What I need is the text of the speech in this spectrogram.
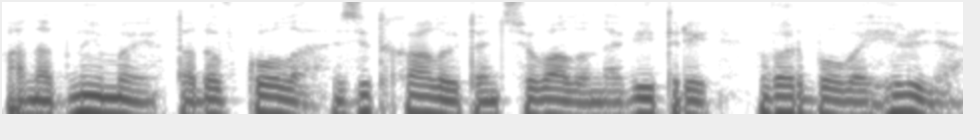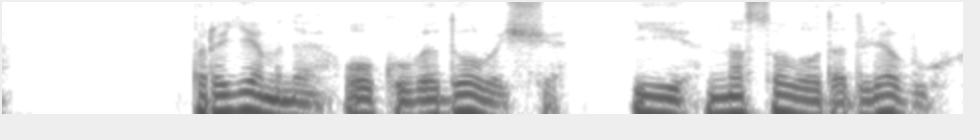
а над ними та довкола зітхало й танцювало на вітрі вербове гілля. Приємне оку видовище і насолода для вух.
